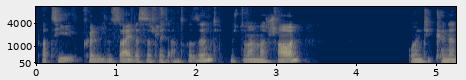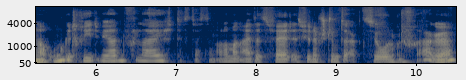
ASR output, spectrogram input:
Partie könnte es sein, dass das vielleicht andere sind. Müsste man mal schauen. Und die können dann auch umgedreht werden vielleicht, dass das dann auch nochmal ein Einsatzfeld ist für eine bestimmte Aktion. Gute Frage.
